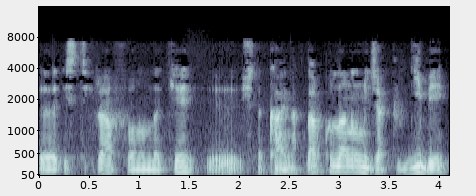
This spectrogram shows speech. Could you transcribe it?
e, istikrar fonundaki işte kaynaklar kullanılmayacaktı gibi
